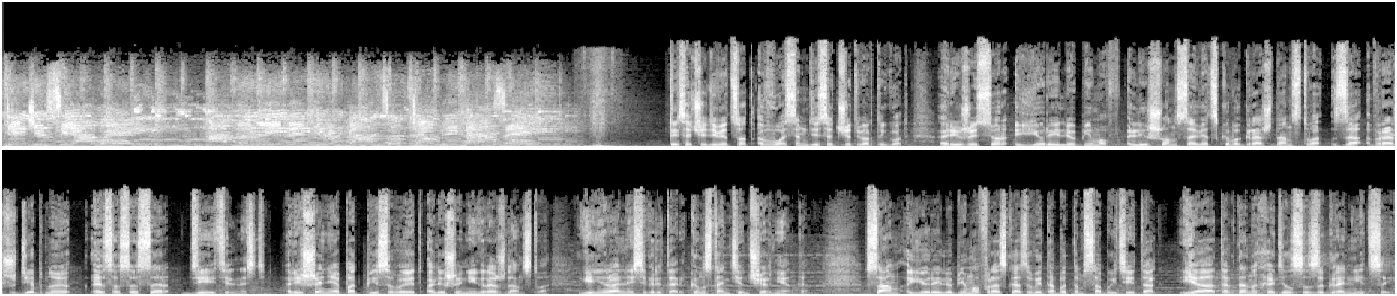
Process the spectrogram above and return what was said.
Did you see our way? 1984 год. Режиссер Юрий Любимов лишен советского гражданства за враждебную СССР деятельность. Решение подписывает о лишении гражданства генеральный секретарь Константин Черненко. Сам Юрий Любимов рассказывает об этом событии так. «Я тогда находился за границей.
